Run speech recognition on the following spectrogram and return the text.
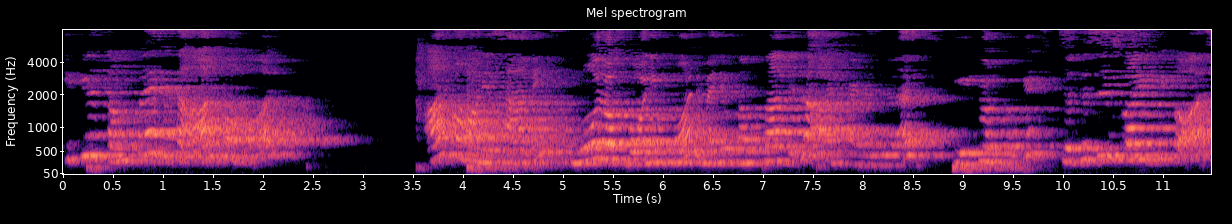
if you compare with the alcohol, alcohol is having more of boiling point when you compare with the aldehyde as ketone. Okay. So this is why because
